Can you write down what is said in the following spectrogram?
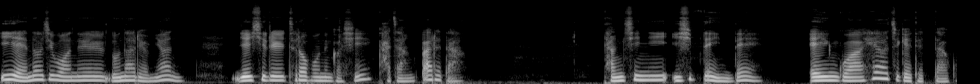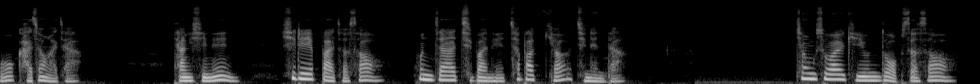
이 에너지 원을 논하려면 예시를 들어보는 것이 가장 빠르다. 당신이 20대인데 애인과 헤어지게 됐다고 가정하자. 당신은 시리에 빠져서 혼자 집안에 처박혀 지낸다. 청소할 기운도 없어서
